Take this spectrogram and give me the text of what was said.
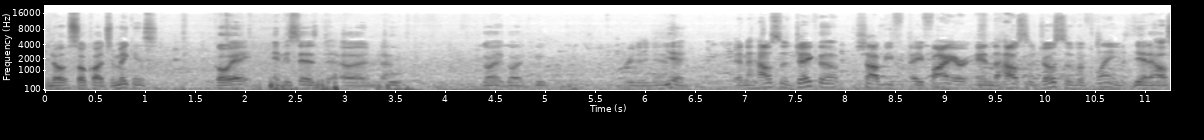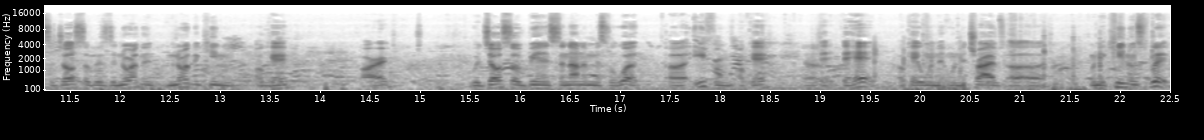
you know, so-called Jamaicans. Go ahead, and it says. Uh, who- go ahead, go ahead. keep- Read it again. Yeah, And the house of Jacob shall be a fire, and the house of Joseph a flame. yeah. The house of Joseph is the northern northern kingdom. Okay, all right. With Joseph being synonymous with what? Uh, Ephraim. Okay. The, the head. Okay, when the, when the tribes, uh, uh, when the kingdom split,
